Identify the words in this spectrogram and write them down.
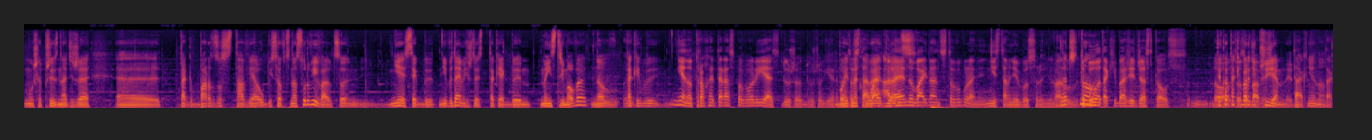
muszę przyznać, że e, tak bardzo stawia Ubisoft na survival, co nie jest jakby, nie wydaje mi się, że to jest tak jakby mainstreamowe, No, tak jakby, nie no, trochę teraz powoli jest, dużo, dużo gier Bo na jednak to stawia, ale Wildlands- no Wildlands to w ogóle nie, nic tam nie było survivalu. Znaczy, to no. było taki bardziej just cause. Do, tylko taki bardziej zabawy. przyziemny, tak, Tak, nie no. Tak,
